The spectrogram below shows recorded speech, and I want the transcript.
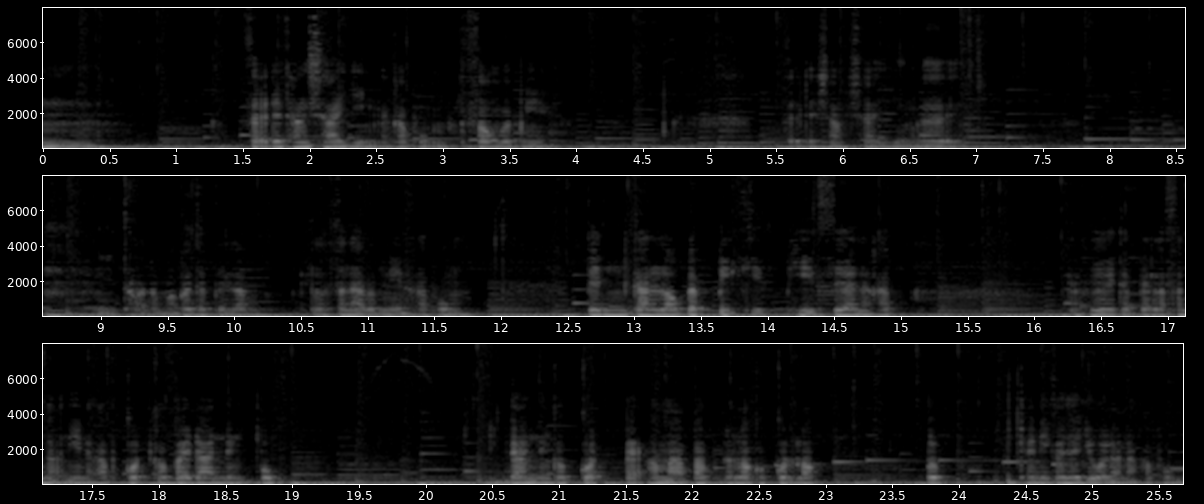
อืม ใส่ได้ทั้งชายหญิงนะครับผมทรงแบบนี้ ใส่ได้ทั้งชายหญิงเลยนี่ถอดออกมาก็จะเป็นลักษณะแบบนี้นะครับ ผม เป็นการล็อกแบบปิดผีเสื้อนะครับ ก็คือจะเป็นลักษณะนี้นะครับ กดเข้าไปด้านหนึ่งปุ๊บอีกด้านหนึ่งก็กดแปะเข้ามาปั๊บแล้วเราก็กดล็อกปุ๊บแค่นี้ก็จะอยู่แล้วนะครับ ผม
